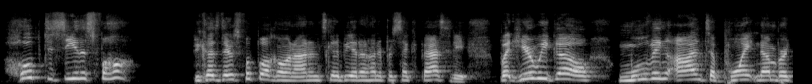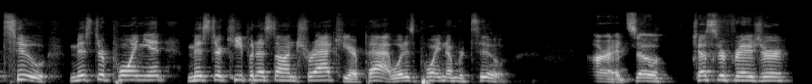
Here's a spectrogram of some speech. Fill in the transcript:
hope to see you this fall because there's football going on and it's going to be at 100% capacity. But here we go. Moving on to point number two. Mr. Poignant, Mr. Keeping Us on Track here. Pat, what is point number two? All right. So Chester Frazier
